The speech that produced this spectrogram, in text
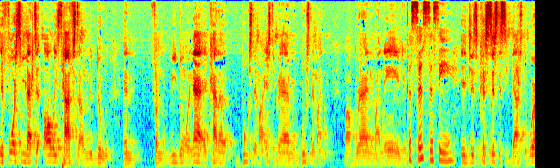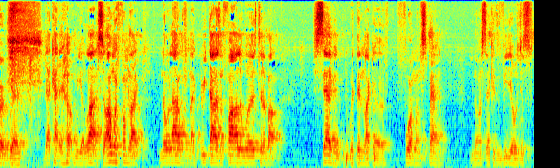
it forced me like to always have something to do. And from me doing that, it kind of boosted my Instagram and boosted my my brand and my name. And Consistency. it just consistency. That's the word. Yeah, that kind of helped me a lot. So I went from like no lie, I went from like three thousand followers to about seven within like a four month span. You know what I'm saying? Because the video was just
